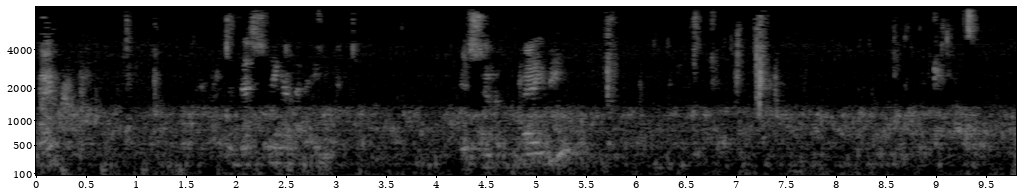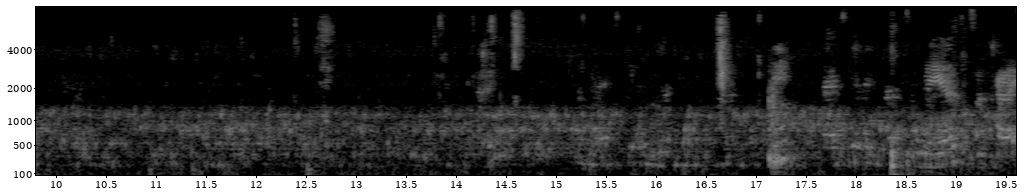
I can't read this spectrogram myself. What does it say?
Okay. Positioning of the baby. Issue of the baby. Meds, okay.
